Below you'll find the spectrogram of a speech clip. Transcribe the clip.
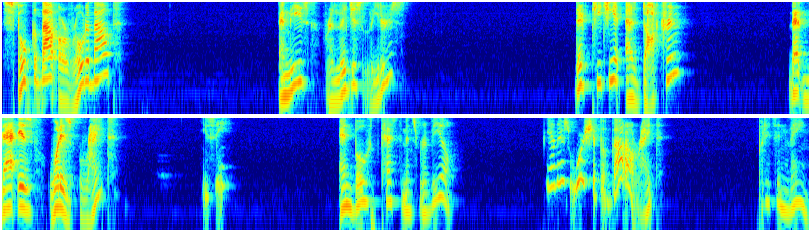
spoke about or wrote about. And these religious leaders, they're teaching it as doctrine that that is what is right. You see? And both testaments reveal yeah, there's worship of God, all right, but it's in vain.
